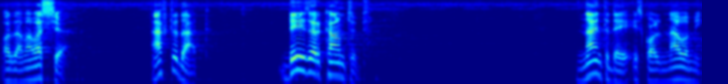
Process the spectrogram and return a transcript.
or the Amavasya, after that, days are counted. Ninth day is called Navami,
